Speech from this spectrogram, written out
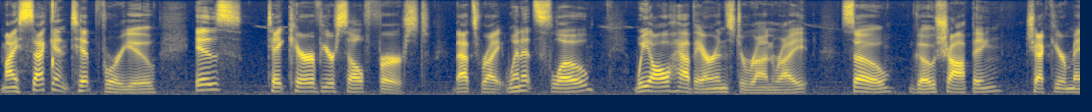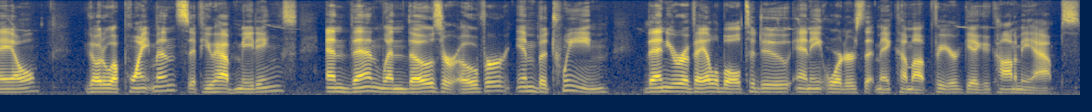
My second tip for you is take care of yourself first. That's right, when it's slow, we all have errands to run, right? So go shopping, check your mail, go to appointments if you have meetings, and then when those are over, in between, then you're available to do any orders that may come up for your gig economy apps.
